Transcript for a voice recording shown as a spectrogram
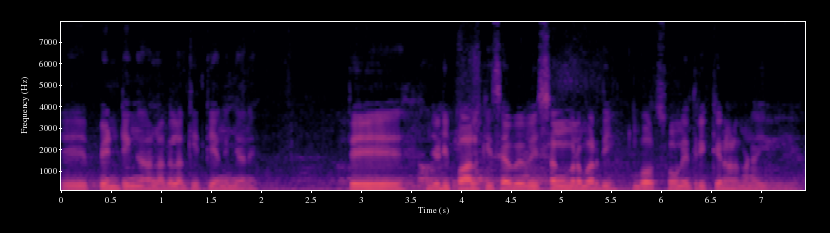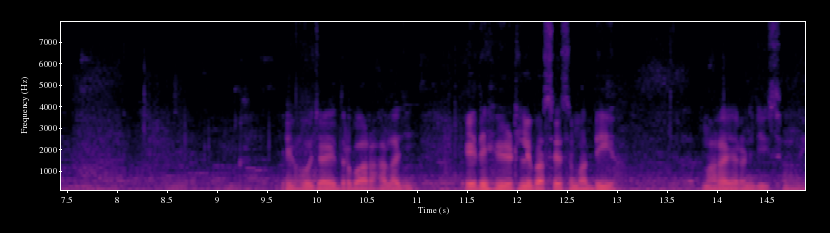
ਤੇ ਪੇਂਟਿੰਗਾਂ ਅਲੱਗ-ਅਲੱਗ ਕੀਤੀਆਂ ਗਈਆਂ ਨੇ। ਤੇ ਜਿਹੜੀ ਪਾਲਕੀ ਸਾਹਿਬ ਹੈ ਵੀ ਸੰਗਮਰਮਰ ਦੀ ਬਹੁਤ ਸੋਹਣੇ ਤਰੀਕੇ ਨਾਲ ਬਣਾਈ ਹੋਈ ਹੈ। ਇਹੋ ਜਿਹਾ ਦਰਬਾਰ ਹਾਲਾ ਜੀ। ਇਹਦੇ ਹੇਠਲੇ ਪਾਸੇ ਸਮਾਧੀ ਆ। ਮਹਾਰਾਜਾ ਰਣਜੀਤ ਸਿੰਘ ਦੀ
